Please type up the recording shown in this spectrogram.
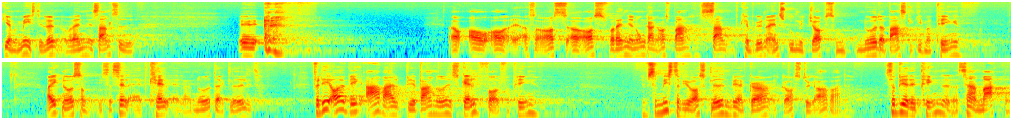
giver mig mest i løn, og hvordan jeg samtidig øh, og, og, og, altså også, og også, hvordan jeg nogle gange også bare sammen kan begynde at anskue mit job som noget, der bare skal give mig penge. Og ikke noget, som i sig selv er et kald eller noget, der er glædeligt. For det øjeblik, arbejdet bliver bare noget, jeg skal for at få penge, jamen så mister vi jo også glæden ved at gøre et godt stykke arbejde. Så bliver det pengene, der tager magten,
